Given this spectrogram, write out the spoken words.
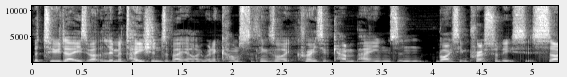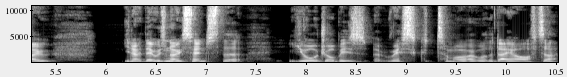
the two days about the limitations of AI when it comes to things like creative campaigns and writing press releases. So, you know, there was no sense that your job is at risk tomorrow or the day after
